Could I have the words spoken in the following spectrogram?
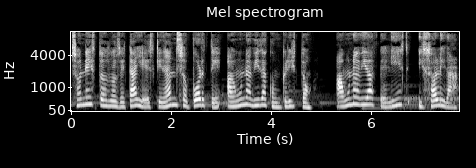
Son estos los detalles que dan soporte a una vida con Cristo, a una vida feliz y sólida.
